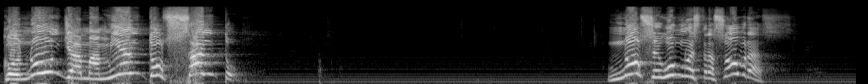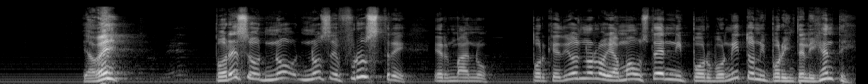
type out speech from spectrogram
con un llamamiento santo. No según nuestras obras. Ya ve. Por eso no, no se frustre, hermano, porque Dios no lo llamó a usted ni por bonito ni por inteligente,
